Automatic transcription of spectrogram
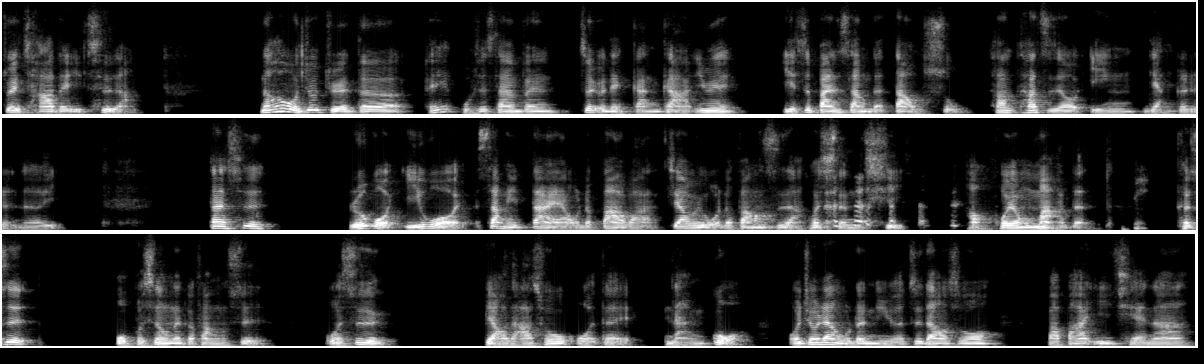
最差的一次啊。然后我就觉得，哎，五十三分这有点尴尬，因为也是班上的倒数，他他只有赢两个人而已，但是。如果以我上一代啊，我的爸爸教育我的方式啊，会生气，好，会用骂的。可是我不是用那个方式，我是表达出我的难过，我就让我的女儿知道说，爸爸以前啊，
